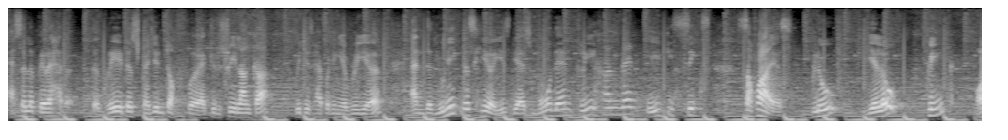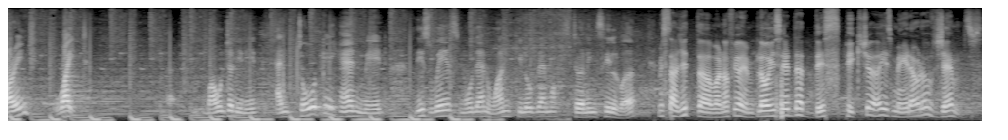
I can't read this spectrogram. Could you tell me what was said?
Asala Perahera, the greatest pageant of uh, actually Sri Lanka, which is happening every year. And the uniqueness here is there's more than 386 sapphires, blue, yellow, pink, orange, white, uh, mounted in it and totally handmade. This weighs more than one kilogram of sterling silver. Mr. Ajith, uh, one of your employees said that this picture is made out of gems.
